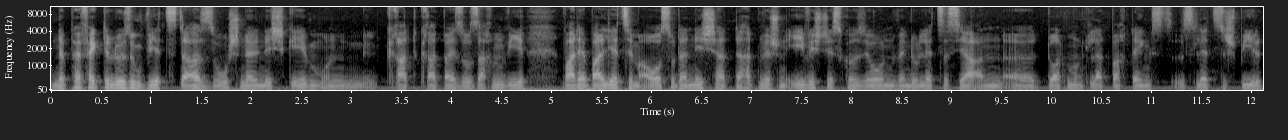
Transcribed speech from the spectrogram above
eine perfekte Lösung wird es da so schnell nicht geben. Und gerade bei so Sachen wie, war der Ball jetzt im Aus oder nicht, hat, da hatten wir schon ewig Diskussionen. Wenn du letztes Jahr an äh, Dortmund-Gladbach denkst, das letzte Spiel,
